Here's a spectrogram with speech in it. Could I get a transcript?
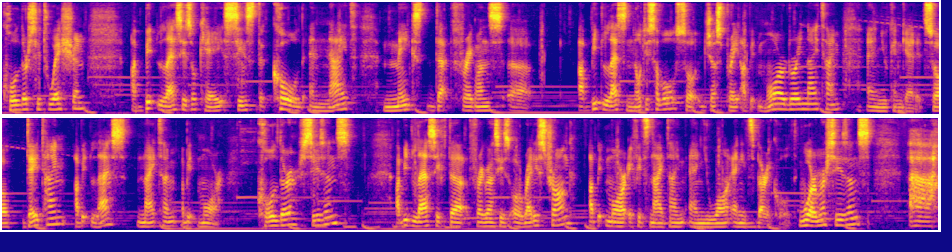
colder situation, a bit less is okay since the cold and night makes that fragrance uh, a bit less noticeable so just spray a bit more during nighttime and you can get it. So daytime a bit less nighttime a bit more. Colder seasons a bit less if the fragrance is already strong a bit more if it's nighttime and you want and it's very cold. Warmer seasons uh,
